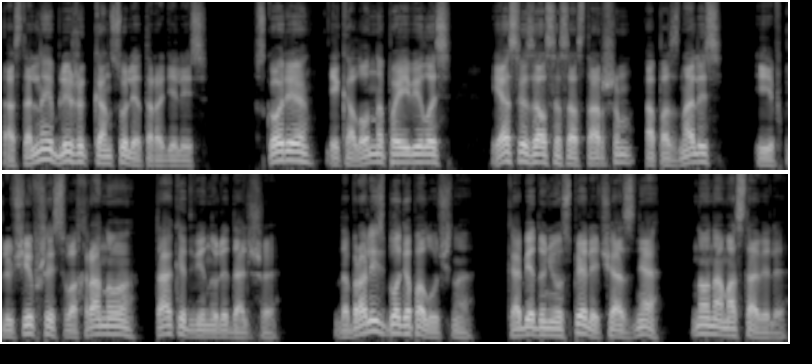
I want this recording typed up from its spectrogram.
Остальные ближе к концу лета родились. Вскоре и колонна появилась, я связался со старшим, опознались и, включившись в охрану, так и двинули дальше. Добрались благополучно. К обеду не успели, час дня, но нам оставили.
